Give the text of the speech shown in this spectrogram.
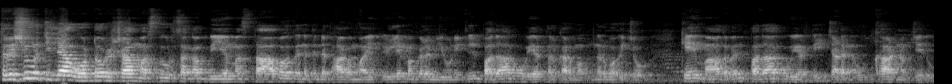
Thrissur ജില്ലാ ഓട്ടോറിക്ഷ മസ്ദൂർ സംഘം ബി എം എസ് സ്ഥാപക ദിനത്തിന്റെ ഭാഗമായി കിള്ളിമംഗലം യൂണിറ്റിൽ പതാക ഉയർത്തൽ കർമ്മം നിർവഹിച്ചു. കെ മാധവൻ പതാക ഉയർത്തി ചടങ്ങ് ഉദ്ഘാടനം ചെയ്തു.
